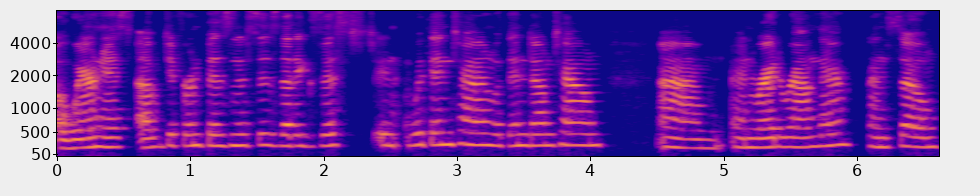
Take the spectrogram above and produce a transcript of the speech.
awareness of different businesses that exist in, within town, within downtown, um, and right around there. And so,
